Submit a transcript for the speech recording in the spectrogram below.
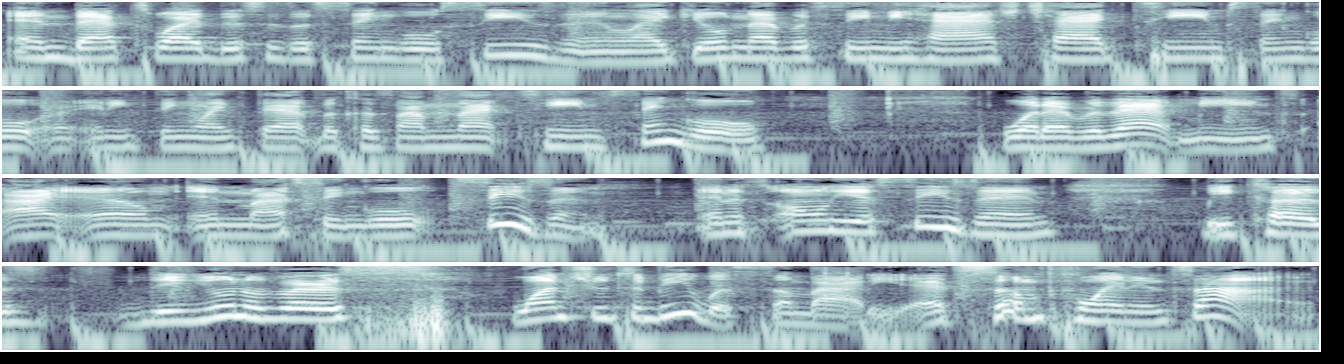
And that's why this is a single season. Like, you'll never see me hashtag team single or anything like that because I'm not team single. Whatever that means, I am in my single season. And it's only a season because the universe wants you to be with somebody at some point in time.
